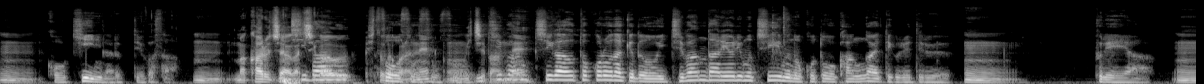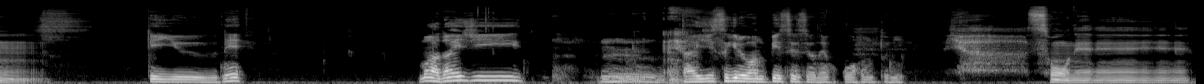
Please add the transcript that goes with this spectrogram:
うん。こう、キーになるっていうかさ。うん。まあ、カルチャーが違う人だからね。そうそうそうそううん、一一番ね。違うところだけど、一番誰よりもチームのことを考えてくれてるうん。プレイヤーっうん。ていうね。まあ大事、うん、大事すぎるワンピースですよね、ここは本当に。そうね。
